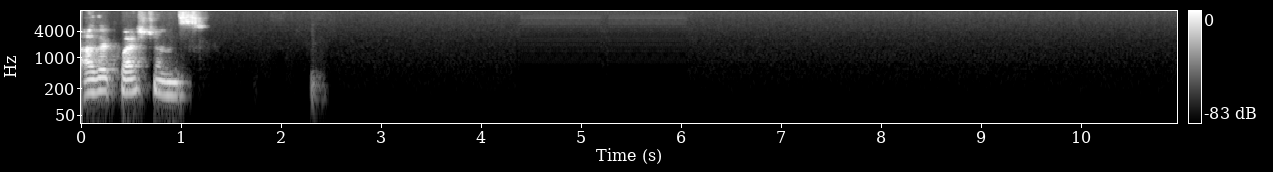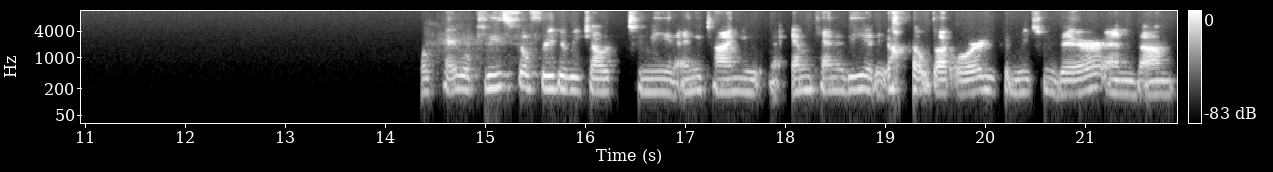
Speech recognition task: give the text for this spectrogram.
Other questions? Okay, well, please feel free to reach out to me at any time. You, M Kennedy at ARL.org. You can reach me there and um,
